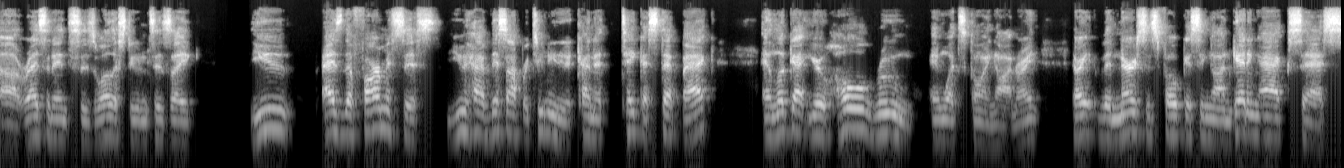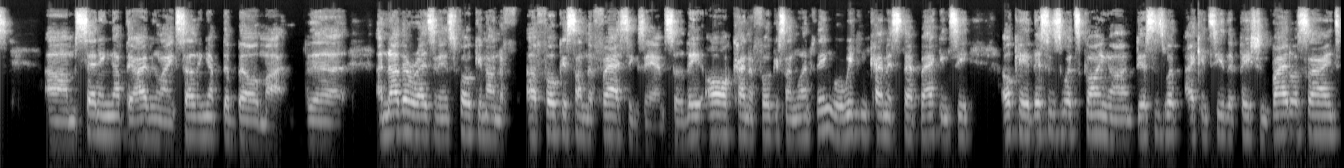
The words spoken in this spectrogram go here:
uh, residents as well as students, is like you as the pharmacist, you have this opportunity to kind of take a step back and look at your whole room and what's going on. Right. Right. The nurse is focusing on getting access, um, setting up their IV line, setting up the Belmont. The another resident is focusing on a, a focus on the fast exam. So they all kind of focus on one thing where we can kind of step back and see okay, this is what's going on. This is what I can see the patient vital signs.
